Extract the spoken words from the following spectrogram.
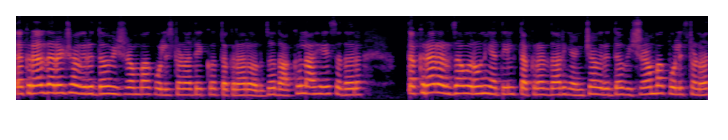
तक्रारदाराच्या विरुद्ध विश्रामबाग पोलीस ठाण्यात एक तक्रार अर्ज दाखल आहे. सदर तक्रार अर्जावरून यातील तक्रारदार यांच्या विरुद्ध विश्रामबाग पोलीस ठाण्यात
